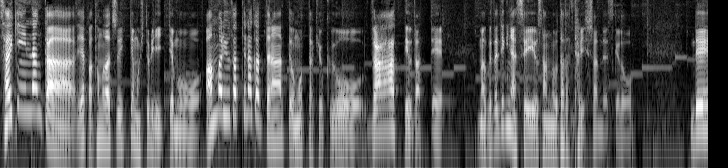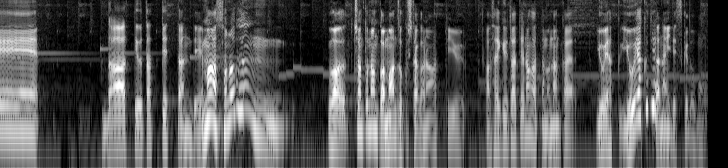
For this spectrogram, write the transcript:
最近なんかやっぱ友達と行っても一人で行ってもあんまり歌ってなかったなって思った曲をガーって歌ってまあ具体的には声優さんの歌だったりしたんですけどでバーって歌ってったんでまあその分はちゃんとなんか満足したかなっていうあ最近歌ってなかったのなんかようやくようやくではないですけども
